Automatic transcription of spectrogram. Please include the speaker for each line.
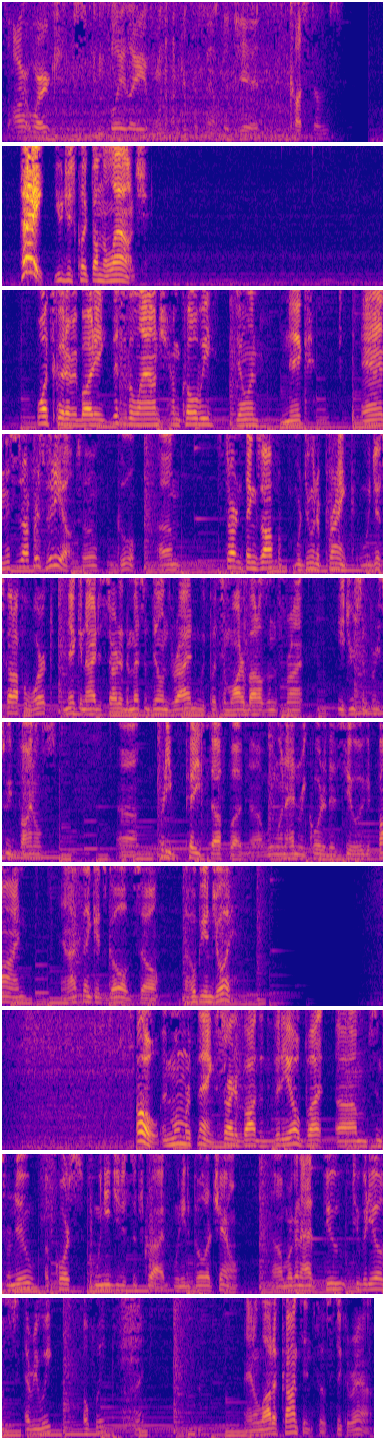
Speaker 1: This artwork is completely 100% legit.
Speaker 2: Customs.
Speaker 3: Hey! You just clicked on the lounge. What's good, everybody? This is the lounge. I'm Colby, Dylan, Nick, and this is our first video. So cool. Um, starting things off, we're doing a prank. We just got off of work. Nick and I just started to mess with Dylan's ride. We put some water bottles in the front. He drew some pretty sweet vinyls. Uh, pretty petty stuff, but uh, we went ahead and recorded it to see what we could find, and I think it's gold. So I hope you enjoy. Oh, and one more thing. Sorry to bother the video, but um, since we're new, of course, we need you to subscribe. We need to build our channel. Um, we're gonna have two two videos every week, hopefully, right? and a lot of content. So stick around.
